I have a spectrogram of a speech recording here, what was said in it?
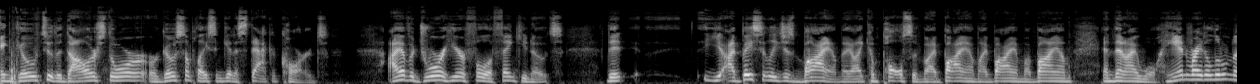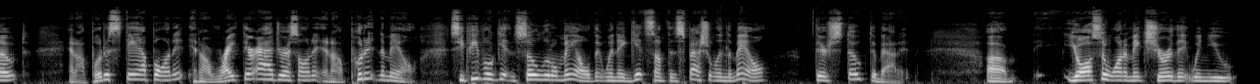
and go to the dollar store or go someplace and get a stack of cards. I have a drawer here full of thank you notes that yeah, I basically just buy them. They're like compulsive. I buy them, I buy them, I buy them. And then I will handwrite a little note and I'll put a stamp on it and I'll write their address on it and I'll put it in the mail. See, people are getting so little mail that when they get something special in the mail, they're stoked about it. Um, you also want to make sure that when you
